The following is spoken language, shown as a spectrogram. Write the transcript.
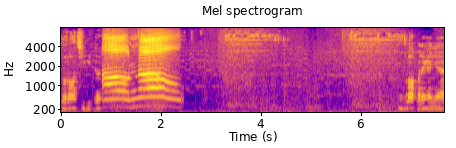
ตัวรอดชีวิตด้วย Oh no! มึงรอดมาได้ไงเนี่ย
